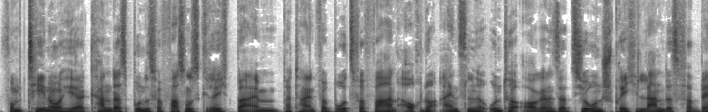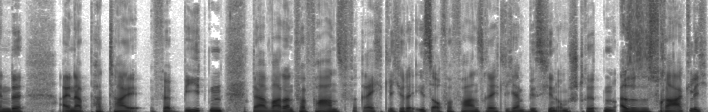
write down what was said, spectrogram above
Vom Tenor her kann das Bundesverfassungsgericht bei einem Parteienverbotsverfahren auch nur einzelne Unterorganisationen, sprich Landesverbände einer Partei verbieten. Da war dann verfahrensrechtlich oder ist auch verfahrensrechtlich ein bisschen umstritten. Also es ist fraglich,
